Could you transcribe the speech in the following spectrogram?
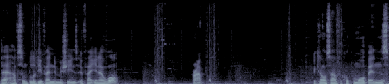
There, have some bloody vending machines. In fact, you know what? We can also have a couple more bins.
